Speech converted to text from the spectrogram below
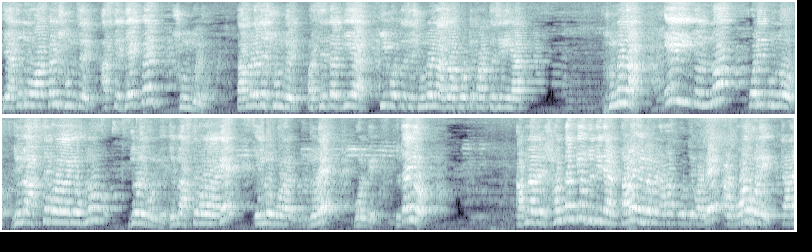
যে এতদিন ওয়াজ খালি শুনছেন, আজকে দেখবেন, শুনবেনও। তা আপনারা যে শুনবেন, আর সেটা গিয়া কি করতেছে, শুনবেন না যারা পড়তে পারতেছে কিনা? শুনবেন না? এই জন্য পরিপূর্ণ, যেগুলো আসতে পড়া লাগে ওগুলো জোরে বলবে। যেগুলো আসতে পড়া লাগে এগুলো জোরে বলবে। তো যাই হোক, আপনাদের সন্তানকেও যদি দেন, তারাও এইভাবে নামাজ পড়তে পারবে। আর বড় হলে তারা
